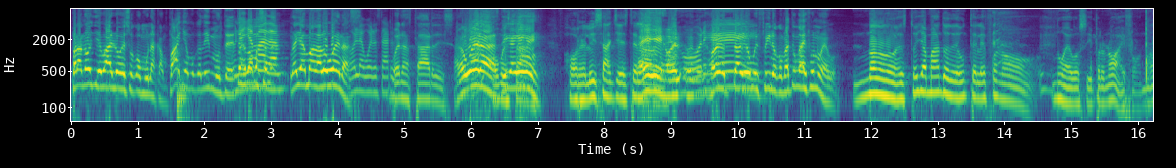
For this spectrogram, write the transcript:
para no llevarlo eso como una campaña. Porque dime ustedes. Una entonces vamos a hacer llamada. Una, una llamada, a lo buenas. Hola, buenas tardes. Buenas tardes. A lo buenas. ¿Cómo. Jorge Luis Sánchez, este Jorge, Jorge. Jorge, está bien muy fino. Compraste un iPhone nuevo. No, no, no, estoy llamando de un teléfono nuevo, sí, pero no iPhone, no,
